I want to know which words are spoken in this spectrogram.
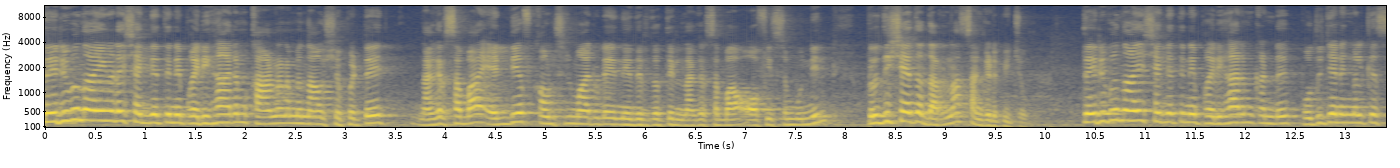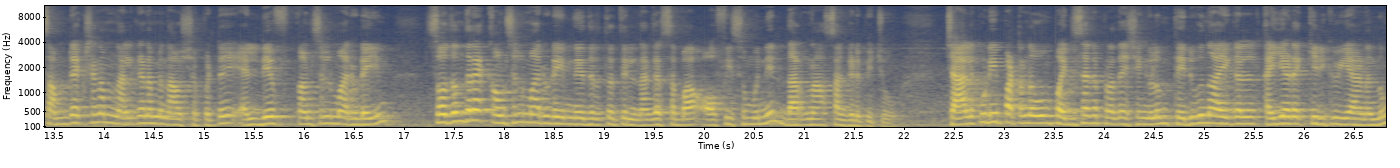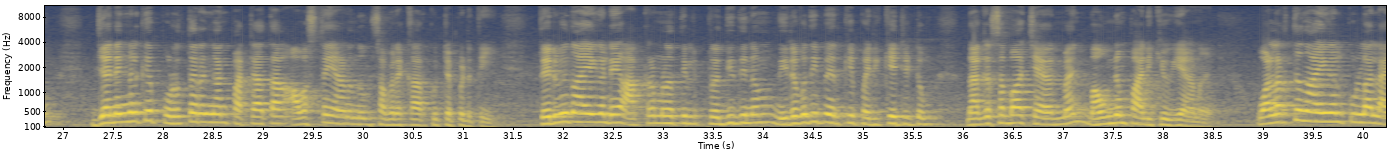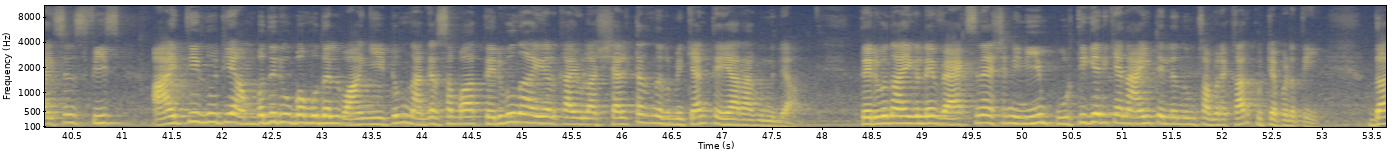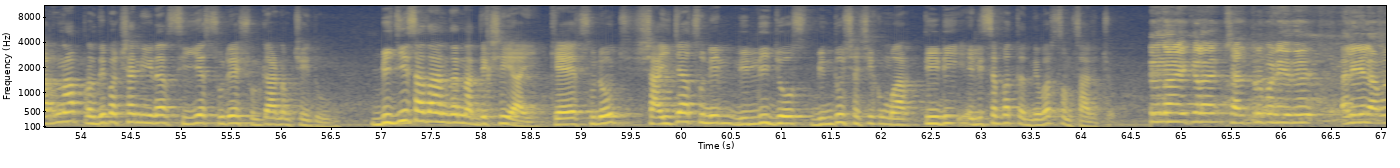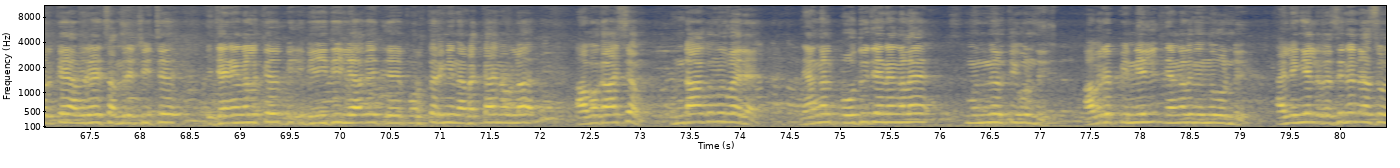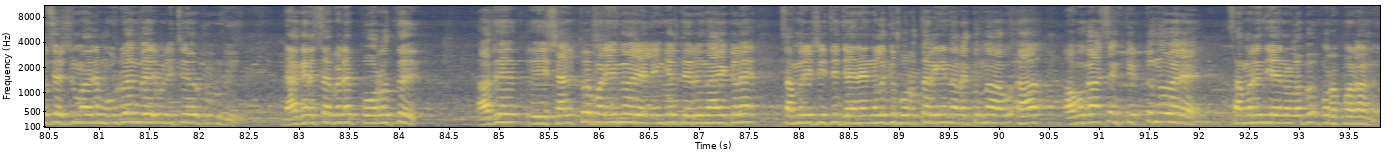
തെരുവ് നായയുടെ ശല്യത്തിന് പരിഹാരം കാണണമെന്നാവശ്യപ്പെട്ട് നഗരസഭ എൽ ഡി എഫ് കൗൺസിലർമാരുടെ നേതൃത്വത്തിൽ നഗരസഭ ഓഫീസിന് മുന്നിൽ പ്രതിഷേധ ധർണ സംഘടിപ്പിച്ചു. തെരുവ് നായ ശല്യത്തിന് പരിഹാരം കണ്ട് പൊതുജനങ്ങൾക്ക് സംരക്ഷണം നൽകണമെന്നാവശ്യപ്പെട്ട് എൽ ഡി എഫ് കൗൺസിലർമാരുടെയും സ്വതന്ത്ര കൗൺസിലർമാരുടെയും നേതൃത്വത്തിൽ നഗരസഭ ഓഫീസിന് മുന്നിൽ ധർണ സംഘടിപ്പിച്ചു. ചാലക്കുടി പട്ടണവും പരിസര പ്രദേശങ്ങളും തെരുവ് നായകൾ കൈയടക്കിയിരിക്കുകയാണെന്നും ജനങ്ങൾക്ക് പുറത്തിറങ്ങാൻ പറ്റാത്ത അവസ്ഥയാണെന്നും സമരക്കാർ കുറ്റപ്പെടുത്തി. തെരുവ് നായകളുടെ ആക്രമണത്തിൽ പ്രതിദിനം നിരവധി പേർക്ക് പരിക്കേറ്റിട്ടും നഗരസഭാ ചെയർമാൻ മൗനം പാലിക്കുകയാണ്. വളർത്തു നായകൾക്കുള്ള ലൈസൻസ് ഫീസ് ആയിരത്തി ഇരുന്നൂറ്റി അമ്പത് രൂപ മുതൽ വാങ്ങിയിട്ടും നഗരസഭ തെരുവ് നായകൾക്കായുള്ള ഷെൽട്ടർ നിർമ്മിക്കാൻ തയ്യാറാകുന്നില്ല. തെരുവ് നായകളുടെ വാക്സിനേഷൻ ഇനിയും പൂർത്തീകരിക്കാനായിട്ടില്ലെന്നും സമരക്കാർ കുറ്റപ്പെടുത്തി. ധർണ പ്രതിപക്ഷ ലീഡർ സി എസ് സുരേഷ് ഉദ്ഘാടനം ചെയ്തു. ബിജി സദാനന്ദൻ അധ്യക്ഷയായി K Sunoj Shaija Sunil Lilly Jose Bindu Sasikumar T D Elizabeth എന്നിവർ സംസാരിച്ചു. നായ്ക്കളെ ഷെൽട്ടർ പണിയത് അല്ലെങ്കിൽ അവർക്ക് അവരെ സംരക്ഷിച്ച് ജനങ്ങൾക്ക് ഭീതിയില്ലാതെ പുറത്തിറങ്ങി നടക്കാനുള്ള അവകാശം ഉണ്ടാകുന്നതുവരെ ഞങ്ങൾ പൊതുജനങ്ങളെ മുൻനിർത്തിക്കൊണ്ട് അവരെ പിന്നിൽ ഞങ്ങൾ നിന്നുകൊണ്ട് അല്ലെങ്കിൽ റെസിഡന്റ് അസോസിയേഷന്മാരെ മുഴുവൻ പേര് വിളിച്ചു ചേർത്തുകൊണ്ട് നഗരസഭയുടെ പുറത്ത് അത് ഷെൽട്ടർ പണിയുന്നവരെ അല്ലെങ്കിൽ തെരുവുനായ്ക്കളെ സംരക്ഷിച്ച് ജനങ്ങൾക്ക് പുറത്തിറങ്ങി നടക്കുന്ന ആ അവകാശം കിട്ടുന്നവരെ സമരം ചെയ്യാനുള്ള പുറപ്പാടാണ്.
